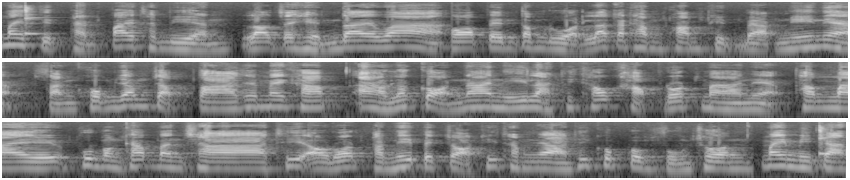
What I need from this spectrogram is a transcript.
ไม่ติดแผ่นป้ายทะเบียน เราจะเห็นได้ว่าพอเป็นตำรวจแล้วกระทำความผิดแบบนี้เนี่ยสังคมย่อมจับตาใช่ไหมครับอ้าวแล้วก่อนหน้านี้ล่ะที่เขาขับรถมาเนี่ยทำไมผู้บังคับบัญชาที่เอารถคันนี้ไปจอดที่ทำงานที่ควบคุมฝูงชน ไม่มีการ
